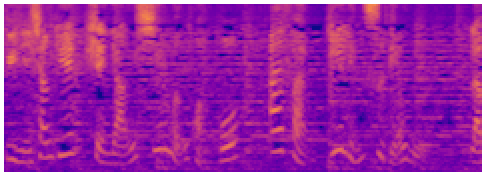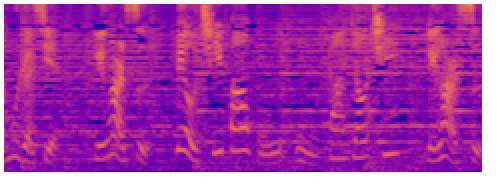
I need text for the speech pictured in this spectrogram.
与您相约沈阳新闻广播 FM 一零四点五。栏目热线：零二四六七八五五八幺七，零二四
